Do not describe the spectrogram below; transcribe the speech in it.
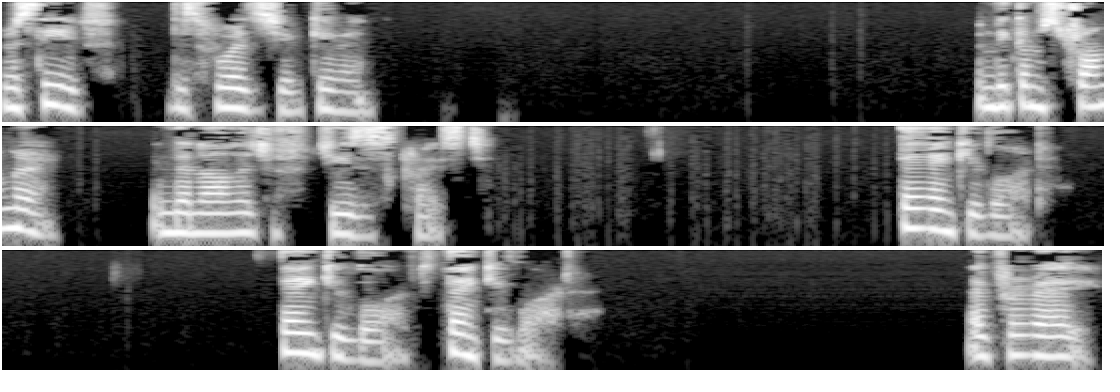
receive this word that you've given and become stronger in the knowledge of Jesus Christ. Thank you, Lord. Thank you, Lord. Thank you, Lord. I pray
